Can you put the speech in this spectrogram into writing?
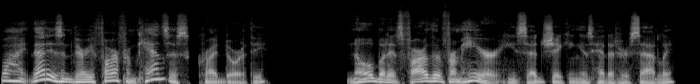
Why, that isn't very far from Kansas, cried Dorothy. No, but it's farther from here, he said, shaking his head at her sadly.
